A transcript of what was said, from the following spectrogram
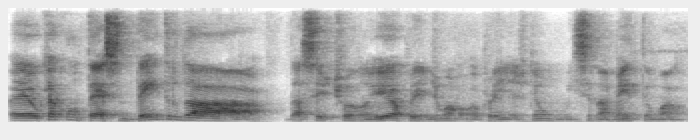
É o que acontece dentro da da Seichono eu aprendi uma aprendi, tem um ensinamento, tem uma,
